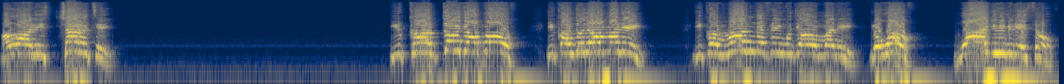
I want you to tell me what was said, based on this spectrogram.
Allah and charity. You can't do your wolf. You can't do your money. You can't run the thing with your own money, your wealth. Why are you humiliate yourself?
